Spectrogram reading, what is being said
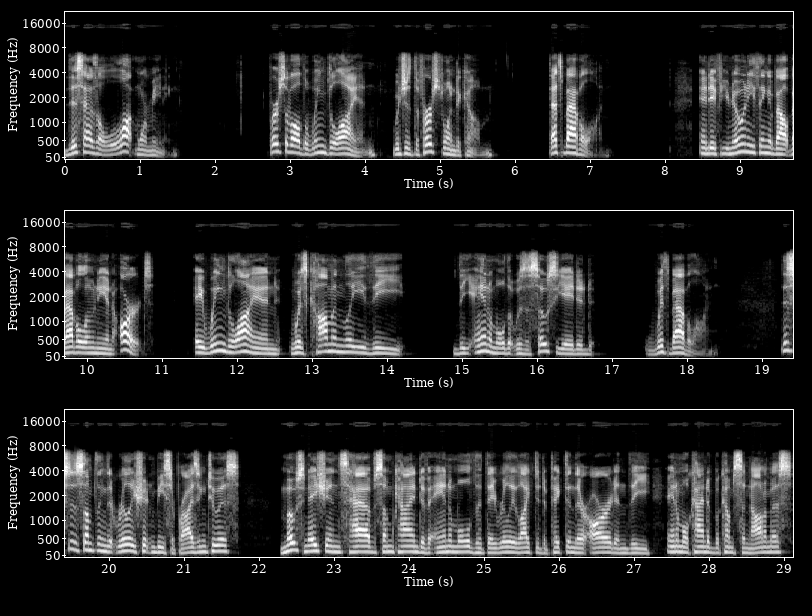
this has a lot more meaning. First of all, the winged lion, which is the first one to come, that's Babylon. And if you know anything about Babylonian art, a winged lion was commonly the the animal that was associated with Babylon. This is something that really shouldn't be surprising to us. Most nations have some kind of animal that they really like to depict in their art, and the animal kind of becomes synonymous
